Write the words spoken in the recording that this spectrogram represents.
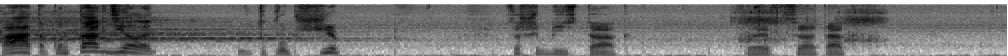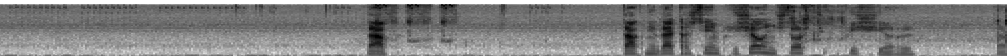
А, так он так делает. Так вообще Зашибись так. Рыбца так. Так. Так, не дать растениям плюща уничтожить пещеры. Так.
